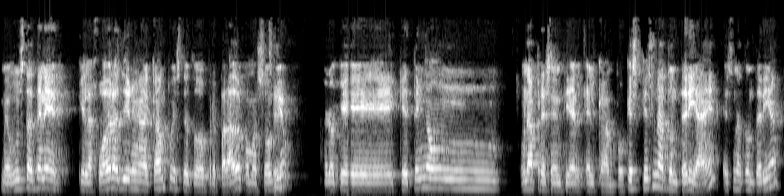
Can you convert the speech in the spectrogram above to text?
me gusta tener que las jugadoras lleguen al campo y esté todo preparado, como es obvio, sí. pero que, que tenga un, una presencia el, el campo, que es, que es una tontería, ¿eh? Es una tontería,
